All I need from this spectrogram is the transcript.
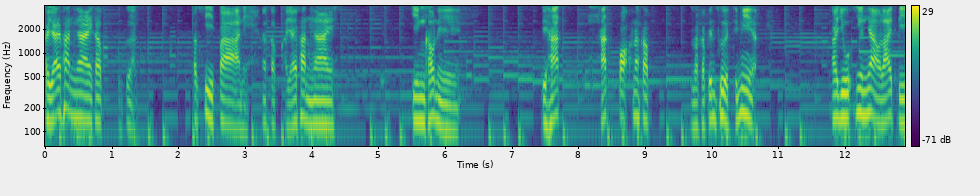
ขยายพันธุ์ง่ายครับเพื่อน พักซี่ปลานี่นะครับ ขยายพันธุ์ง่ายจริงเขานี่ดีฮักฮักเปาะนะครับ แล้วก็เป็นพืชที่มีอายุยืนยาวหลายปี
